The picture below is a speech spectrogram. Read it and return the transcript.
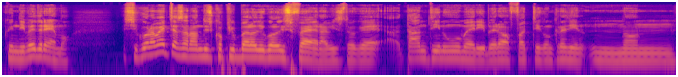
Quindi vedremo. Sicuramente sarà un disco più bello di quello di Sfera, visto che tanti numeri, però fatti concreti non,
